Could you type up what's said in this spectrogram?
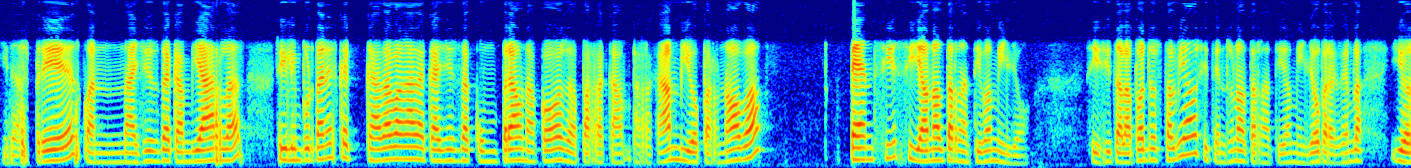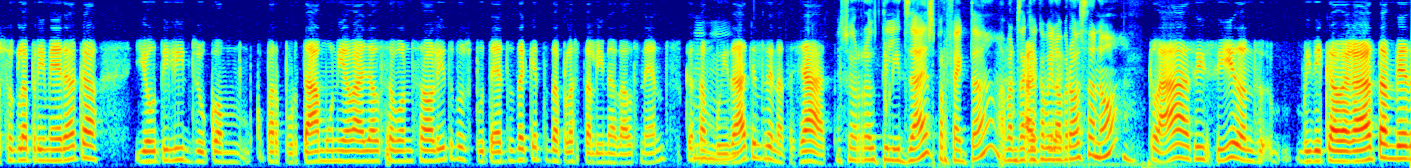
i després, quan hagis de canviar-les, o sigui, l'important és que cada vegada que hagis de comprar una cosa per, recam per recanvi o per nova, pensis si hi ha una alternativa millor. O sigui, si te la pots estalviar o si tens una alternativa millor. Per exemple, jo sóc la primera que jo utilitzo com per portar amunt i avall el sabon sòlid doncs, potets d'aquests de plastelina dels nens que s'han Mhm. buidat i els he netejat. Això reutilitzar és perfecte, abans que acabi la brossa, no? Clar, sí, sí, doncs vull dir que a vegades també és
